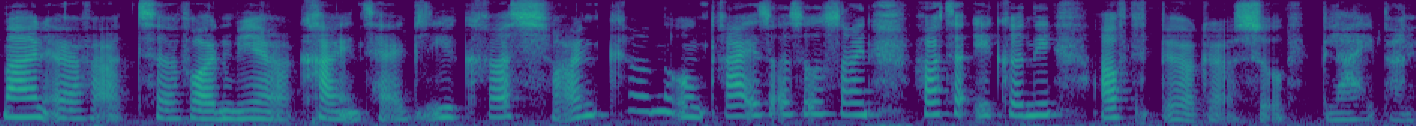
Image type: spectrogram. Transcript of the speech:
Man erwarte von mir kein täglicher Schwanken und Kaiser zu sein, hatte ich nie auf Bürger zu bleiben.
